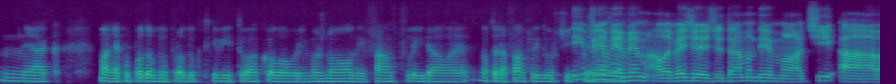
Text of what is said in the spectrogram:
nejak, má nejakú podobnú produktivitu ako Lowry. Možno on i Fanfleet, ale, no teda Fanfleet určite. Viem, ale... viem, viem, ale vieš, že, že Drummond je mladší a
